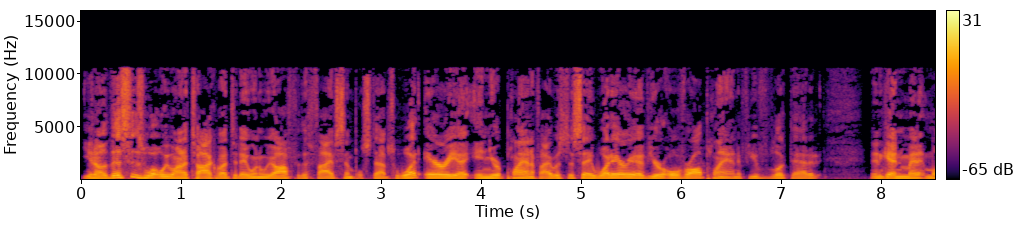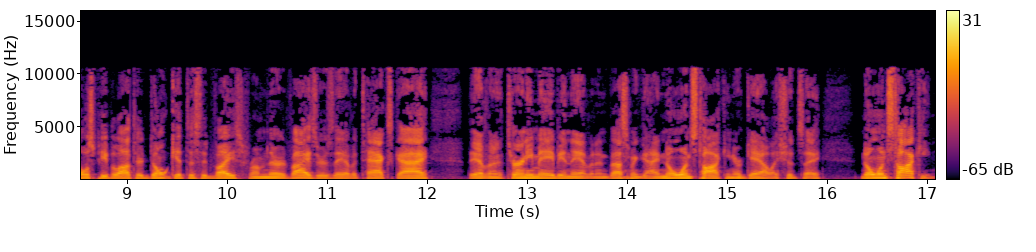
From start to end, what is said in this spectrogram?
you know, this is what we want to talk about today when we offer the five simple steps. What area in your plan, if I was to say, what area of your overall plan, if you've looked at it, and again, most people out there don't get this advice from their advisors. They have a tax guy, they have an attorney maybe, and they have an investment guy. No one's talking, or gal, I should say. No one's talking,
